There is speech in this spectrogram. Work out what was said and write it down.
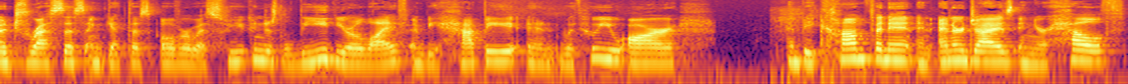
address this and get this over with. So you can just lead your life and be happy and with who you are and be confident and energized in your health.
